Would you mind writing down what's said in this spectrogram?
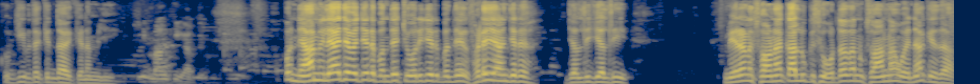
ਕੋਈ ਕੀ ਪਤਾ ਕਿੰਦਾ ਕਿਹੜਾ ਜੀ ਕੀ ਮੰਗ ਕੀ ਕਰਦੇ? ਪਰ ਨਿਆਂ ਮਿਲਿਆ ਜਾਵੇ ਜਿਹੜੇ ਬੰਦੇ ਚੋਰੀ ਜਿਹੜੇ ਬੰਦੇ ਫੜੇ ਜਾਣ ਜਿਹੜੇ ਜਲਦੀ ਜਲਦੀ ਮੇਰਾ ਨੁਕਸਾਨ ਹੈ ਕੱਲ ਨੂੰ ਕਿਸੇ ਹੋਰ ਦਾ ਤਾਂ ਨੁਕਸਾਨ ਨਾ ਹੋਏ ਨਾ ਕਿਸੇ ਦਾ।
